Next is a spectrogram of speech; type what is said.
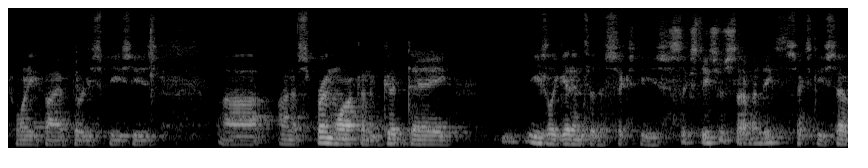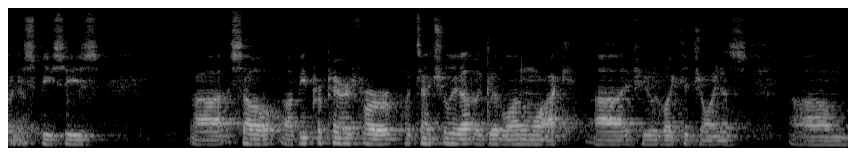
25, 30 species. Uh, on a spring walk on a good day, easily get into the 60s. 60s or 70s. 60, 70 species. Uh, so uh, be prepared for potentially a, a good long walk uh, if you would like to join us. Um,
